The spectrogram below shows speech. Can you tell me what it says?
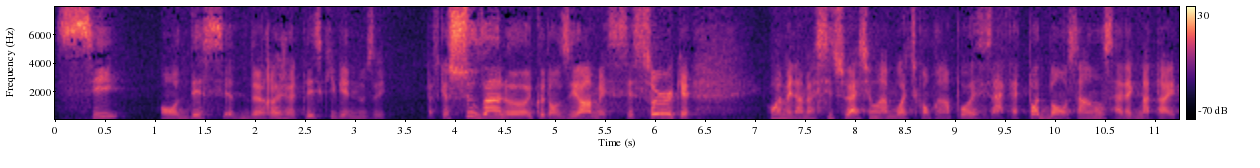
si on décide de rejeter ce qu'il vient de nous dire, parce que souvent, là, écoute, on dit, ah, mais c'est sûr que, ouais, mais dans ma situation à moi, tu ne comprends pas, ça ne fait pas de bon sens avec ma tête.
